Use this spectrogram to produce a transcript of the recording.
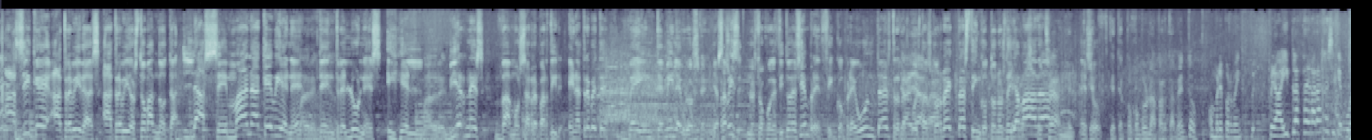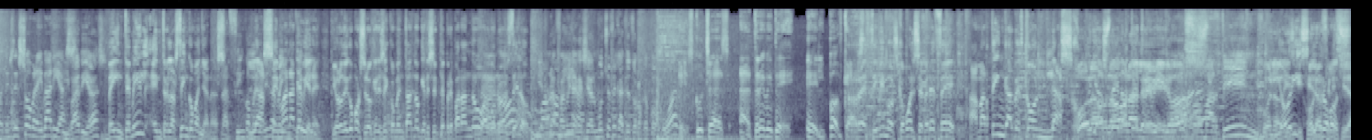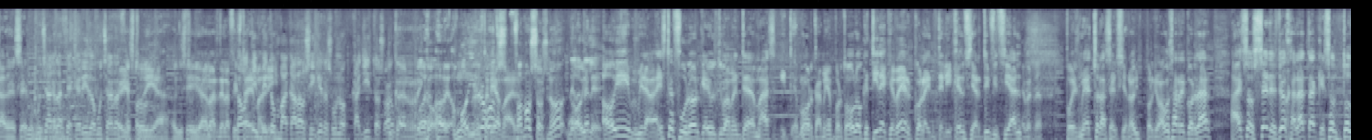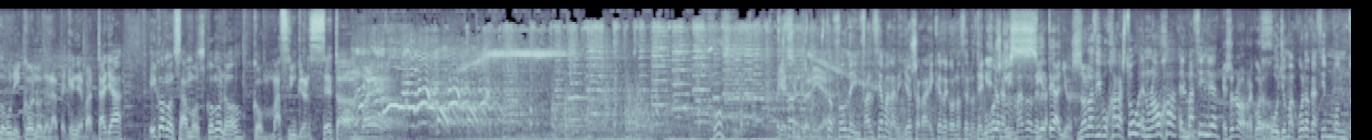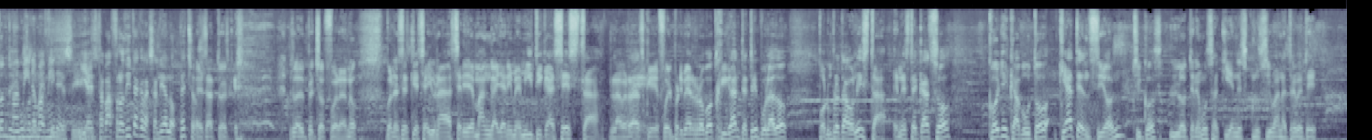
Así que atrevidas, atrevidos, tomad nota. La semana que viene, de entre el lunes y el viernes, vamos a repartir en Atrévete 20.000 euros. Ya sabéis, nuestro jueguecito de siempre. Cinco preguntas, tres Ya, respuestas correctas, cinco tonos de llamada. escucha, Mm, que- Eso. Que, que te puedo comprar un apartamento. Hombre, por 20. Pero ahí plaza de garaje sí que puedes, de sobra y varias. Y varias. 20.000 entre las cinco mañanas. Las cinco la mañanitas, semana que 20.000. viene. Yo lo digo por si lo quieres ir comentando, quieres irte preparando o algo por el estilo. Y en una Mamma familia mía. que sean muchos, fíjate todo lo que puedo jugar. Escuchas Atrévete, el podcast. Recibimos como él se merece a Martín Galvez con las joyas Hola, hola, de la hola, tele. atrevidos. Vamos, Martín. Bueno, Y hoy- Isidro, hoy robots. felicidades, ¿eh? Muchas gracias, querido, muchas gracias. Hoy es tu por- día, hoy es tu día, además de la fiesta Luego de te Madrid. invito un bacalao si quieres, unos callitos o algo. Qué rico. Hoy- hoy- Hoy no estaría robots mal. famosos, ¿no? De la tele. Hoy, mira, este furor que hay últimamente, además, y temor también por todo lo que tiene que ver con la inteligencia artificial, pues me ha hecho la sección hoy, porque vamos a recordar a esos seres de hojalata que son todo un icono de la pequeña pantalla. Y comenzamos, como no, con Mazinger Z. ¿Qué Qué esto, sintonía. esto fue una infancia maravillosa, hay que reconocerlo. Tenía yo aquí siete años. Mm, ¿No los dibujabas tú en una hoja, el Mazinger? Eso no lo recuerdo. Yo me acuerdo que hacía un montón de A dibujos mí no de me Mazinger. mires. Sí, y es- estaba Afrodita que la salía a los pechos. Exacto, es que lo del pecho fuera, ¿no? Bueno, es que si hay una serie de manga y anime mítica es esta. La verdad es que fue el primer robot gigante tripulado por un protagonista. En este caso, Koji Kabuto. Que atención, chicos, lo tenemos aquí en exclusiva en Atrévete.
